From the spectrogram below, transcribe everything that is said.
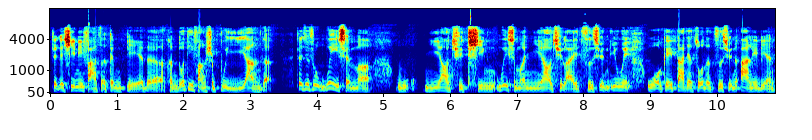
这个心理法则跟别的很多地方是不一样的。这就是为什么我你要去听，为什么你要去来咨询？因为我给大家做的咨询的案例里边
